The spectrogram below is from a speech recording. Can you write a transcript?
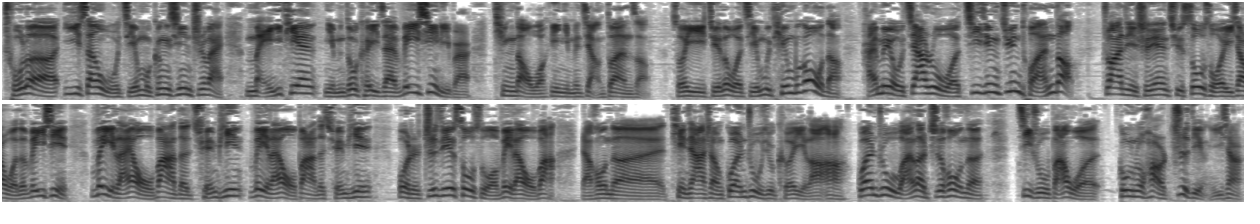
除了一三五节目更新。之外，每一天你们都可以在微信里边听到我给你们讲段子。所以觉得我节目听不够的，还没有加入我基金军团的，抓紧时间去搜索一下我的微信“未来欧巴”的全拼“未来欧巴”的全拼，或者直接搜索“未来欧巴”，然后呢添加上关注就可以了啊。关注完了之后呢，记住把我公众号置顶一下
